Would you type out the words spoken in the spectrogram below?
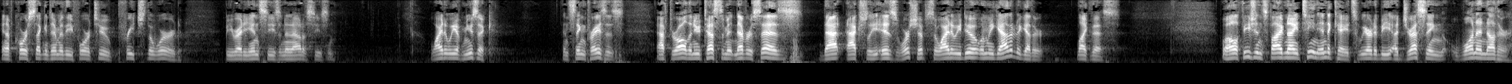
And of course 2 Timothy 4:2 preach the word. Be ready in season and out of season. Why do we have music and sing praises? After all, the New Testament never says that actually is worship, so why do we do it when we gather together like this? Well, Ephesians 5:19 indicates we are to be addressing one another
